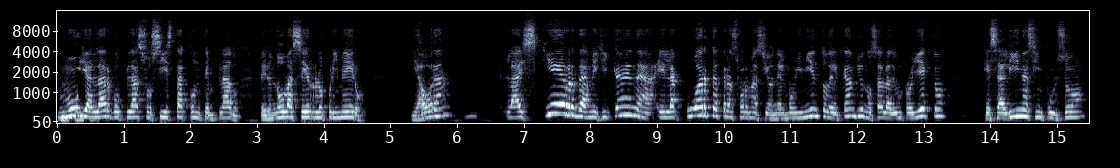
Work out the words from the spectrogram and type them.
muy a largo plazo sí está contemplado, pero no va a ser lo primero. Y ahora la izquierda mexicana, en la cuarta transformación, el movimiento del cambio, nos habla de un proyecto que Salinas impulsó,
